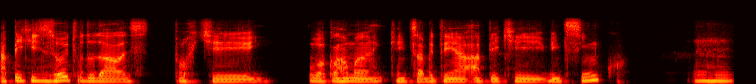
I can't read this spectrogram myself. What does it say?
a pick 18 do Dallas, porque o Oklahoma, que a gente sabe, tem a, a pick 25. Uhum.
